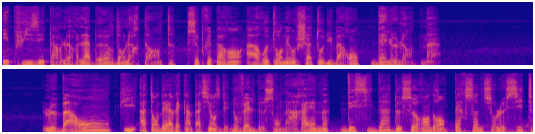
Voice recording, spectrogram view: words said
épuisés par leur labeur dans leurs tentes, se préparant à retourner au château du baron dès le lendemain. Le baron, qui attendait avec impatience des nouvelles de son arène, décida de se rendre en personne sur le site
